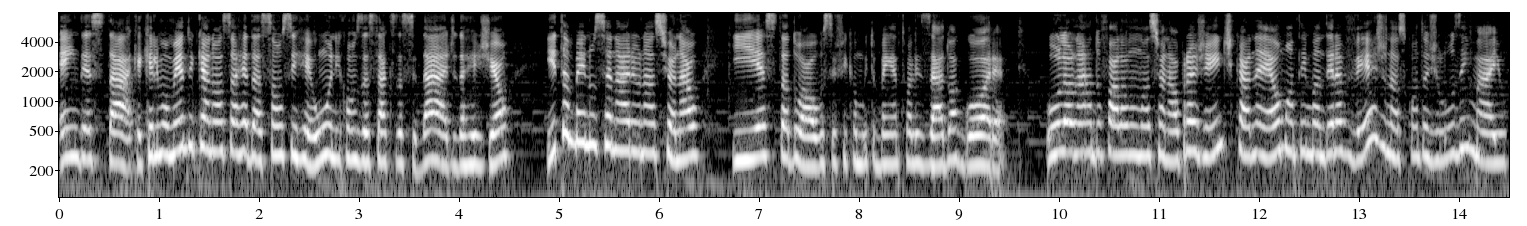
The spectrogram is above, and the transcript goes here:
em destaque. Aquele momento em que a nossa redação se reúne com os destaques da cidade, da região e também no cenário nacional e estadual. Você fica muito bem atualizado agora. O Leonardo fala no Nacional pra gente que a mantém bandeira verde nas contas de luz em maio.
